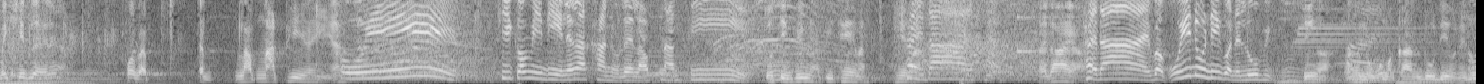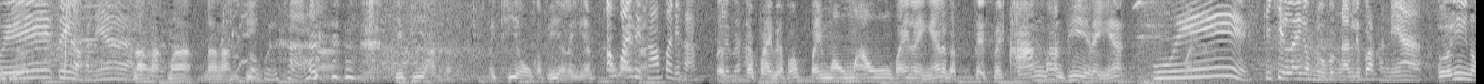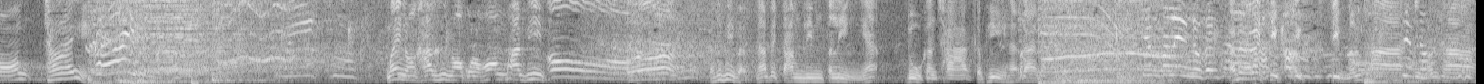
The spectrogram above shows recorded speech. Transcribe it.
ไม่คิดเลยเนี่ยว่าแบบจะรับนัดพี่อะไรอย่างเงี้ย อุ้ยพี่ก็มีดีนี่แหละค่ะหนูเลยรับนัดพี่ ตัวจริงพี่เป็นไงพี่เท่ไหมเท่ใช่มากได้ค่ะ ใช้ได้เหรอะใช่ได้แบบอุ้ยดูดีกว่าในรูปอีกจริงเหรอเออหนูก็เหมือนกันดูดีกว่าในรูปอุ้ยเยอะ จริงเหรอคะเนี่ยน่ารักมาก น่ารักจริขงอบคุณค่ะอ่านี่พี่อยากแบบ ไปเที่ยวกับพี่อะไรเงี้ยเอาไปสิคะไปดิคะไปแบบเลยไหมก็คะไปแบบว่าไปเมาเมาๆไปอะไรเงี้ยแล้วแบบเสร็จไปค้างบ้านพี่อะไรเงี้ย อุ้ยพี่คิดอะไรกับหนูแบบนั้นหรือเปล่าคะเนี่ยเฮ้ยน้องใช่ เฮ้ยไม่นอนค้างคือนอนคนละห้องบ้านพี่ โอ้เออ แล้วถ้าพี่แบบน่าไปตามริมตลิ่งเงี้ย ดูดกัญชากับพี่ฮะได้ไหมพิมพ์ตะลิงดูกันชาไม่เป็นไรจิบจิบจิบน้ำชาจิบน้ำชาก็ได้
